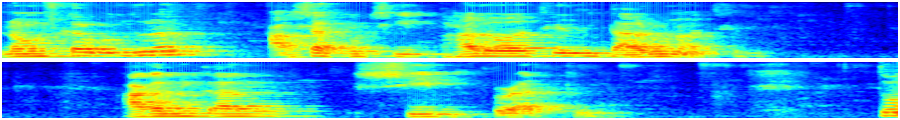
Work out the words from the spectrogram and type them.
নমস্কার বন্ধুরা, আশা করছি ভালো আছেন, দারুণ আছেন। আগামীকাল শিবরাত্রি। তো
